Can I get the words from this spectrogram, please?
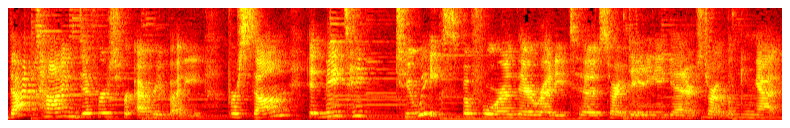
That time differs for everybody. For some it may take two weeks before they're ready to start dating again or start looking at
